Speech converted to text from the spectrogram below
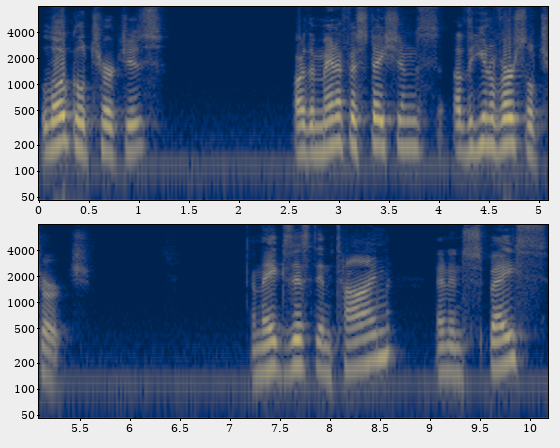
Local churches are the manifestations of the universal church. And they exist in time and in space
